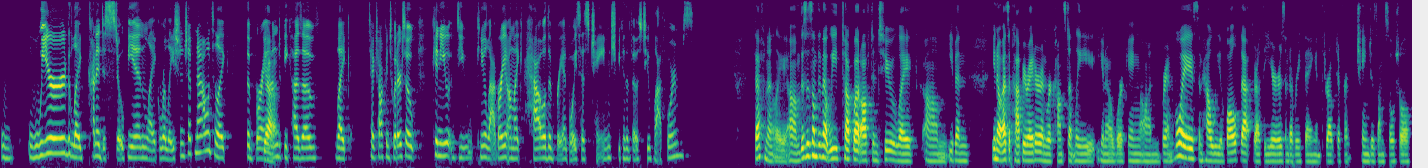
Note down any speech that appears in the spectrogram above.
weird, like kind of dystopian like relationship now to like the Yeah. brand because of like TikTok and Twitter. So can you do you can you elaborate on like how the brand voice has changed because of those two platforms? Definitely. Um, this is something that we talk about often too, like um, even, you know, as a copywriter, and we're constantly, you know, working on brand voice and how we evolve that throughout the years and everything and throughout different changes on social.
